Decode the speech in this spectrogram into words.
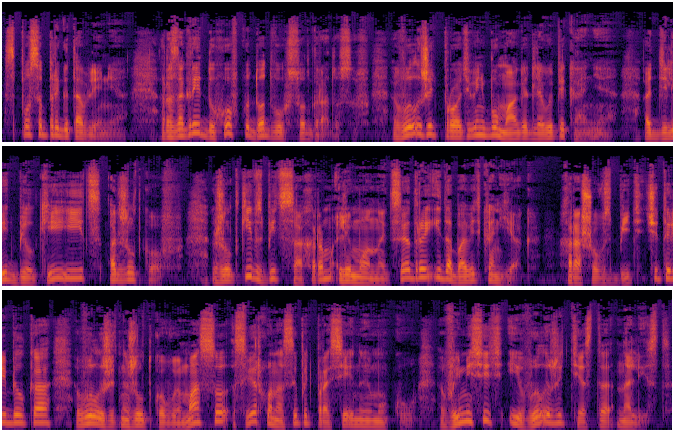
Способ приготовления. Разогреть духовку до 200 градусов. Выложить противень бумаги для выпекания. Отделить белки яиц от желтков. Желтки взбить с сахаром, лимонной цедрой и добавить коньяк. Хорошо взбить 4 белка, выложить на желтковую массу, сверху насыпать просеянную муку, вымесить и выложить тесто на лист.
